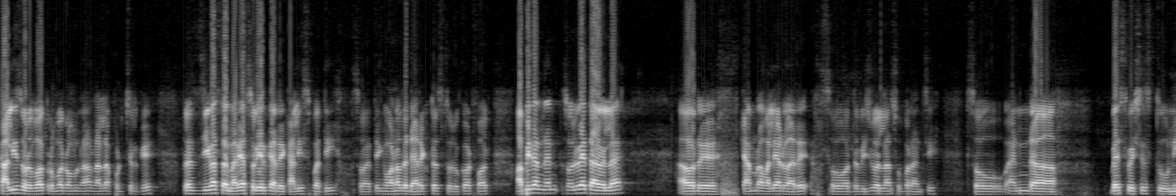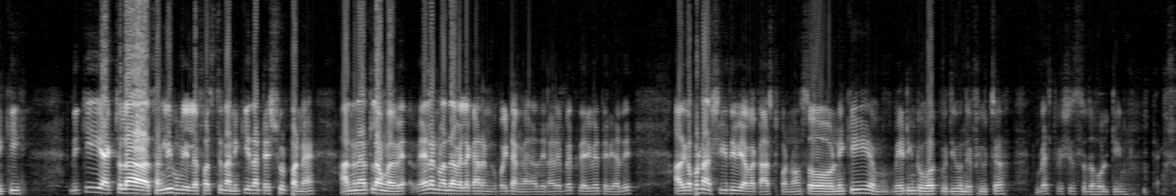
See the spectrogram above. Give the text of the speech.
காலிஸோட ஒர்க் ரொம்ப ரொம்ப நல்லா பிடிச்சிருக்கு. ப்ளஸ் ஜீவா சார் நிறையா சொல்லியிருக்காரு காலிஸ் பற்றி so I think one of the directors to look out for Abhinandan சொல்லவே தேவையில்லை. அவர் கேமரா விளையாடுவார். ஸோ அந்த விஷுவல்லாம் சூப்பராக இருந்துச்சு. So and best wishes to Nikki Nikki ஆக்சுவலாக சங்கிலி பொங்கலியில் ஃபஸ்ட்டு நான் நிக்கி தான் டெஸ்ட் ஷூட் பண்ணேன். அந்த நேரத்தில் அவங்க வே- வேலன் வந்தால் வேலைக்காரனுக்கு போயிட்டாங்க. அது நிறைய பேருக்கு தெரியவே தெரியாது. அதுக்கப்புறம் நான் ஸ்ரீதேவி அவள் காஸ்ட் பண்ணோம். So Nikki waiting to work with you in the future best wishes to the whole team thanks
